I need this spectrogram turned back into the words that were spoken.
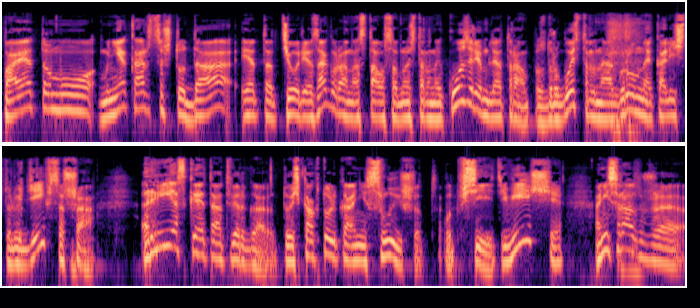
Поэтому мне кажется, что да, эта теория заговора, она стала, с одной стороны, козырем для Трампа, с другой стороны, огромное количество людей в США резко это отвергают. То есть, как только они слышат вот все эти вещи, они сразу же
